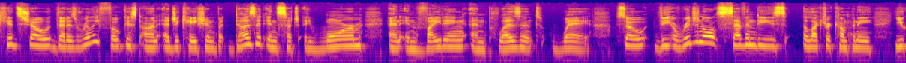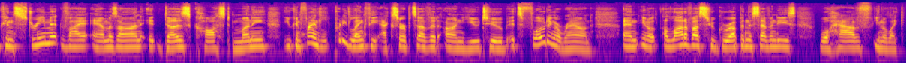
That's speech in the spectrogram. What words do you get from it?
kids show that is really focused on education, but does it in such a warm and inviting and pleasant way. So the original 70s electric company. You can stream it via Amazon. It does cost money. You can find pretty lengthy excerpts of it on YouTube. It's floating around. And, you know, a lot of us who grew up in the 70s will have, you know, like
